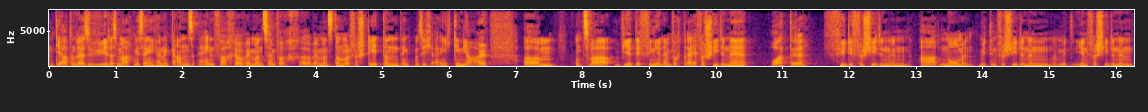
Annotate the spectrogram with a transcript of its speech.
die Art und Weise, wie wir das machen, ist eigentlich eine ganz einfache, aber wenn man es einfach, äh, wenn man es dann mal versteht, dann denkt man sich eigentlich genial. Ähm, und zwar, wir definieren einfach drei verschiedene Orte für die verschiedenen äh, Nomen mit den verschiedenen, mit ihren verschiedenen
